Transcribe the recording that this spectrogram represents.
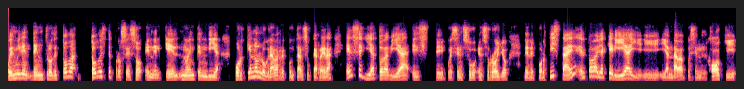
pues miren, dentro de toda, todo este proceso en el que él no entendía por qué no lograba repuntar su carrera, él seguía todavía este, pues en su, en su rollo de deportista, ¿eh? él todavía quería y, andaba pues en el hockey,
